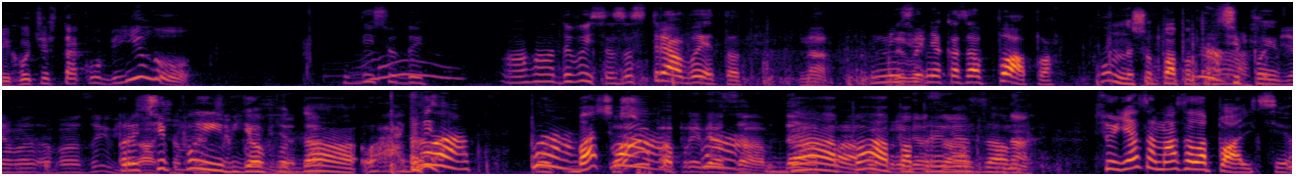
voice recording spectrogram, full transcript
Ти хочеш таку білу? Іди сюди. Ага, дивися, застряв этот. На. Він мені диви. сьогодні казав папа. Помниш, що папа А, щоб причепив? я во- возив. А, щоб Причепив його, я, да. Ой, дивись. От, Бачиш? Папа прив'язав. Да, Да, папа прив'язав. На. Все, я замазала пальці.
